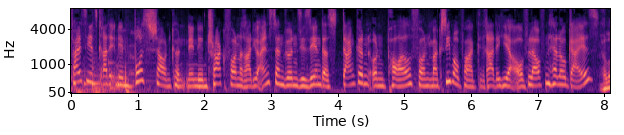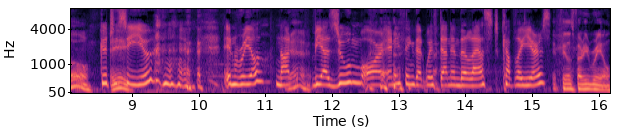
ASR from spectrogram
Falls Sie jetzt gerade in den Bus schauen könnten, in den Truck von Radio 1, dann würden Sie sehen, dass Duncan und Paul von Maximo Park gerade hier auflaufen. Hello, guys. Hello. Good to Hey. see you in real, not Yeah. via Zoom or anything that we've done in the last couple of years. It feels very real.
